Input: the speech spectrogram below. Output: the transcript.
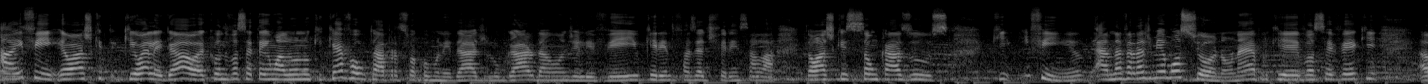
Ah, enfim, eu acho que, que o é legal é quando você tem um aluno que quer voltar para sua comunidade, lugar da onde ele veio, querendo fazer a diferença lá. Então, acho que esses são casos que, enfim, eu, ah, na verdade me emocionam, né? Porque você vê que a,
